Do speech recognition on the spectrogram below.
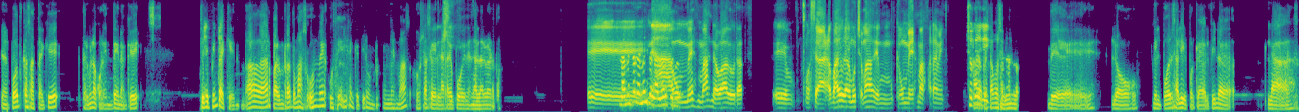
en el podcast hasta que termine la cuarentena, que tiene pinta de que va a dar para un rato más. Un mes, ¿ustedes dicen que tiene un, un mes más o ya se la repueden al Alberto? Eh, Lamentablemente, el nah, Alberto un mes más no va a durar. Eh, o sea, va a durar mucho más de un- que un mes más para mí. Yo Claro, creo que estamos hablando de lo del poder salir, porque al fin la- las,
